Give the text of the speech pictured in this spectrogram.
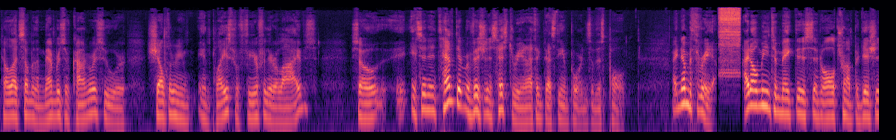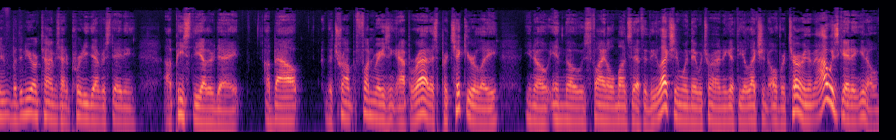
Tell that some of the members of Congress who were sheltering in place for fear for their lives. So it's an attempt at revisionist history, and I think that's the importance of this poll. All right, number three. I don't mean to make this an all Trump edition, but the New York Times had a pretty devastating uh, piece the other day about the Trump fundraising apparatus, particularly you know, in those final months after the election when they were trying to get the election overturned. I mean, I was getting, you know,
